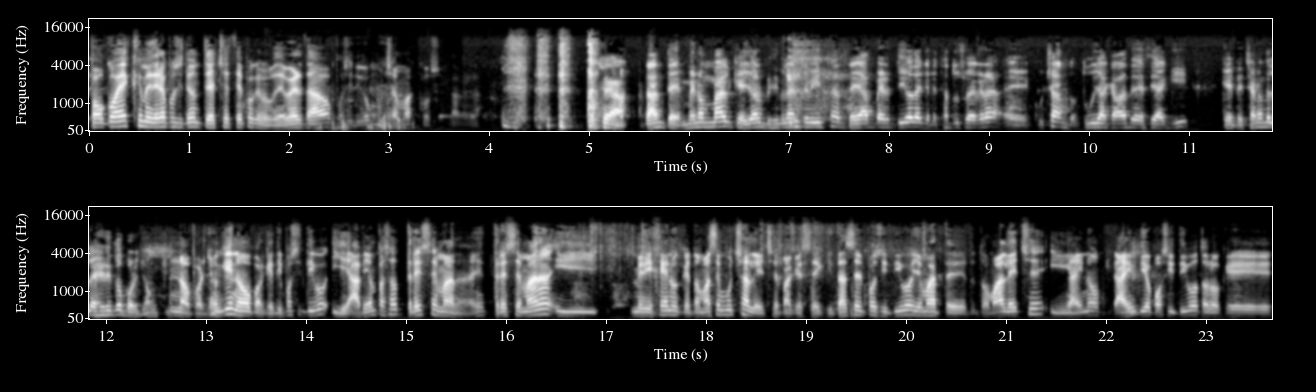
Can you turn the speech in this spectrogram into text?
poco es que me diera positivo en THC porque me puede haber dado positivo en muchas más cosas, la verdad. O sea, Dante, menos mal que yo al principio de la entrevista te he advertido de que te está tu suegra eh, escuchando. Tú ya acabas de decir aquí que te echaron del ejército por yonki. No, por Yonki no, porque di positivo y habían pasado tres semanas, ¿eh? Tres semanas y me dijeron que tomase mucha leche para que se quitase el positivo. Yo de tomar leche y ahí no, ahí dio positivo todo lo que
